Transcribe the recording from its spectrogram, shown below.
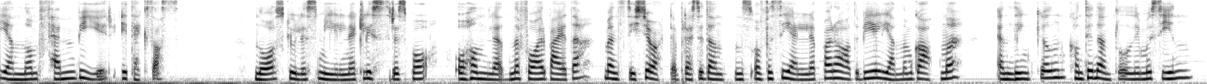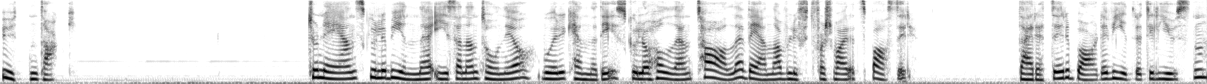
gjennom fem byer i Texas. Nå skulle smilene klistres på og håndleddene få arbeide mens de kjørte presidentens offisielle paradebil gjennom gatene, en Lincoln Continental limousin uten tak. Turneen skulle begynne i San Antonio, hvor Kennedy skulle holde en tale ved en av Luftforsvarets baser. Deretter bar det videre til Houston,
